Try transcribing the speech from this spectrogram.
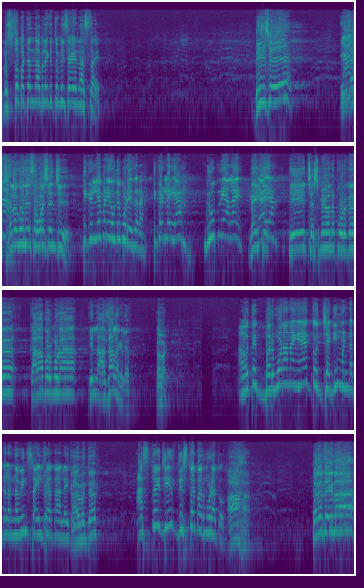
नुसतं बटन दाबलं की तुम्ही सगळे नाचताय. डीजे एकदा नाना. छलक दे सव्वाशांची. तिकडले पण येऊ दे पुढे जरा. तिकडले या. ग्रुपने आलाय. नाही या, ते या. ते चष्मेवालं पोरग काळा बरमोडा हे लाजा लागल्यात. हा बघ. अहो ते बरमोडा नाही आहे तो जगिंग म्हणतात त्याला. नवीन स्टाईलचं आता आलंय काय ते म्हणतात? असतोय जीन्स दिसतोय बरमुडा तो. आहा. परत एकदा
